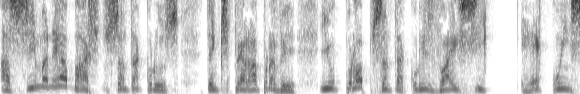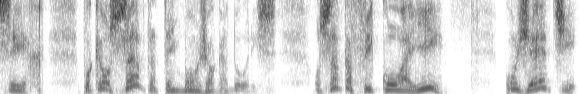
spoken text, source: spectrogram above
acima nem abaixo do Santa Cruz. Tem que esperar para ver. E o próprio Santa Cruz vai se reconhecer, porque o Santa tem bons jogadores. O Santa ficou aí com gente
